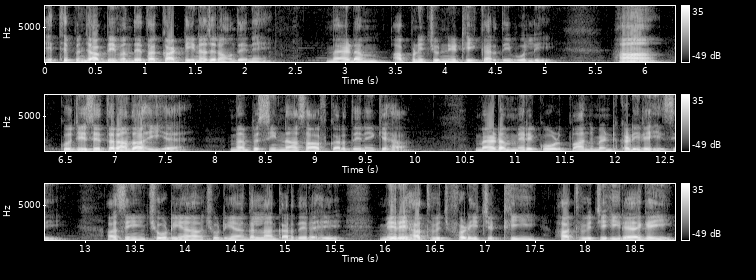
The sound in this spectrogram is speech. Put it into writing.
ਇੱਥੇ ਪੰਜਾਬੀ ਬੰਦੇ ਤਾਂ ਘੱਟ ਹੀ ਨਜ਼ਰ ਆਉਂਦੇ ਨੇ। ਮੈਡਮ ਆਪਣੀ ਚੁੰਨੀ ਠੀਕ ਕਰਦੀ ਬੋਲੀ, ਹਾਂ, ਕੁਝ ਇਸੇ ਤਰ੍ਹਾਂ ਦਾ ਹੀ ਹੈ। ਮੈਂ ਪਸੀਨਾ ਸਾਫ਼ ਕਰਦੇ ਨੇ ਕਿਹਾ। ਮੈਡਮ ਮੇਰੇ ਕੋਲ 5 ਮਿੰਟ ਖੜੀ ਰਹੀ ਸੀ। ਅਸੀਂ ਛੋਟੀਆਂ-ਛੋਟੀਆਂ ਗੱਲਾਂ ਕਰਦੇ ਰਹੇ। ਮੇਰੇ ਹੱਥ ਵਿੱਚ ਫੜੀ ਚਿੱਠੀ ਹੱਥ ਵਿੱਚ ਹੀ ਰਹਿ ਗਈ।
